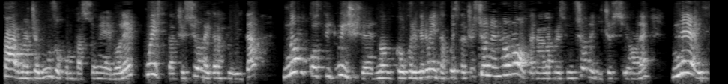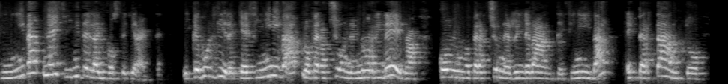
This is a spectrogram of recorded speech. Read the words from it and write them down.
farmaci ad uso compassionevole, questa cessione gratuita non costituisce, non, con riferimento a questa cessione, non opera la presunzione di cessione né ai fini IVA né ai fini delle imposte dirette. Il che vuol dire che ai fini IVA l'operazione non rileva come un'operazione rilevante finiva e pertanto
